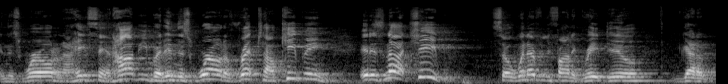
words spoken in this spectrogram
in this world, and I hate saying hobby, but in this world of reptile keeping, it is not cheap. So whenever you find a great deal, you gotta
